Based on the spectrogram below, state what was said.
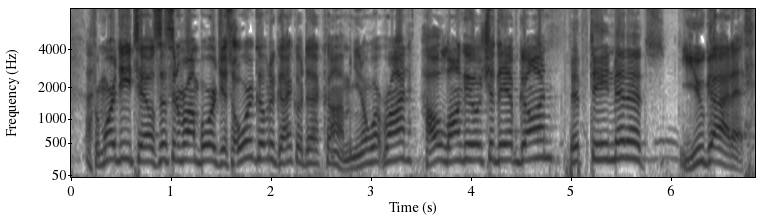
For more details, listen to Ron Borges or go to geico.com. And you know what, Ron? How long ago should they have gone? 15 minutes. You got it.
